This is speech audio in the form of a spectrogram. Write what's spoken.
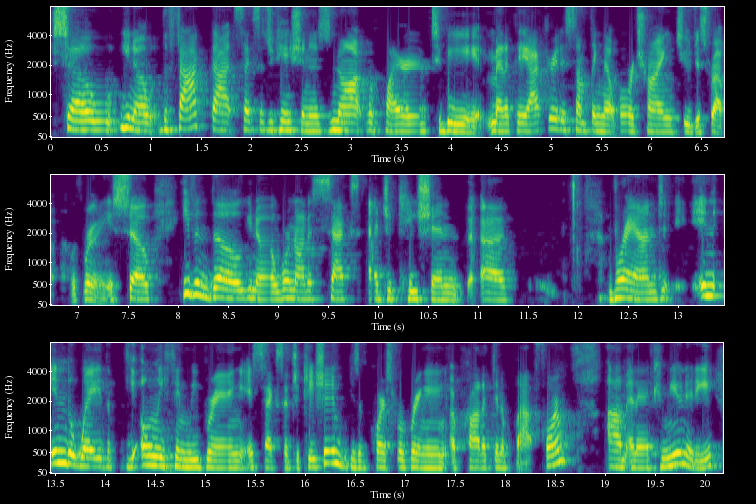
So you know the fact that sex education is not required to be medically accurate is something that we're trying to disrupt with Runi. So even though, you know, we're not a sex education uh, brand in in the way that the only thing we bring is sex education because of course we're bringing a product and a platform um, and a community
